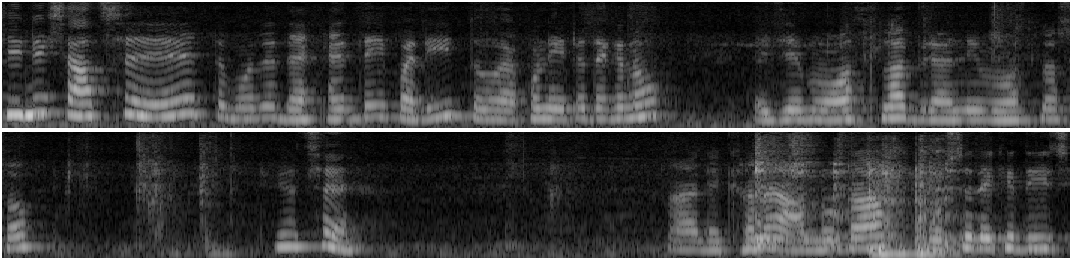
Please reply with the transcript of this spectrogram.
জিনিস আছে, তোমাদের দেখাইতেই পারি। তো এখন এটা দেখে নাও, এই যে মশলা বিরিয়ানির মশলা সব। ঠিক আছে? আর এখানে আলুটা কষে রেখে দিয়েছি,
